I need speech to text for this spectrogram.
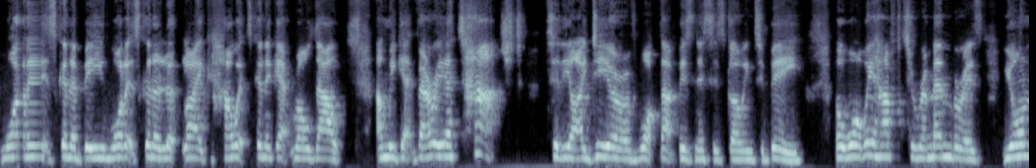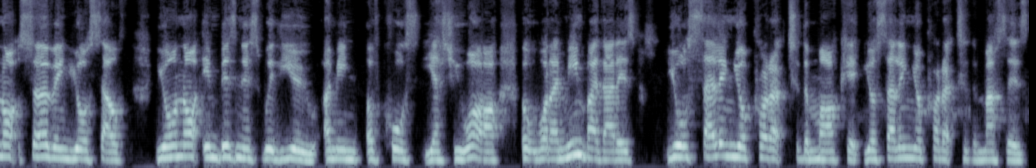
what it's going to be, what it's going to look like, how it's going to get rolled out. And we get very attached to the idea of what that business is going to be. But what we have to remember is you're not serving yourself. You're not in business with you. I mean, of course, yes, you are. But what I mean by that is you're selling your product to the market. You're selling your product to the masses.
